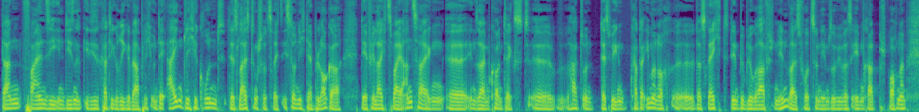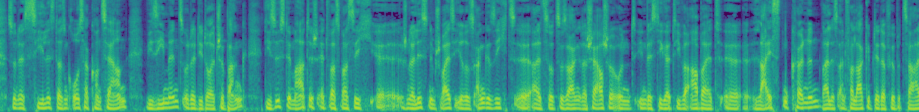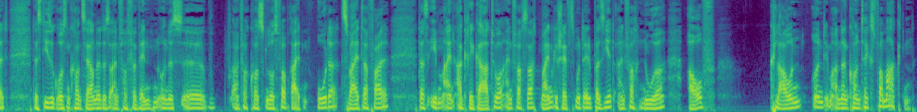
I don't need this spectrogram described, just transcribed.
dann fallen sie in, diesen, in diese Kategorie gewerblich. Und der eigentliche Grund des Leistungsschutzrechts ist doch nicht der Blogger, der vielleicht zwei Anzeigen äh, in seinem Kontext äh, hat und deswegen hat er immer noch äh, das Recht, den bibliografischen Hinweis vorzunehmen, so wie wir es eben gerade besprochen haben, sondern das Ziel ist, dass ein großer Konzern wie Siemens oder die Deutsche Bank, die systematisch etwas, was sich äh, Journalisten im Schweiß ihres Angesichts äh, als sozusagen Recherche und investigative Arbeit äh, leisten können, weil es einen Verlag gibt, der dafür bezahlt, dass diese großen Konzerne das einfach verwenden finden und es äh, einfach kostenlos verbreiten. Oder zweiter Fall, dass eben ein Aggregator einfach sagt, mein Geschäftsmodell basiert einfach nur auf klauen und im anderen Kontext vermarkten.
